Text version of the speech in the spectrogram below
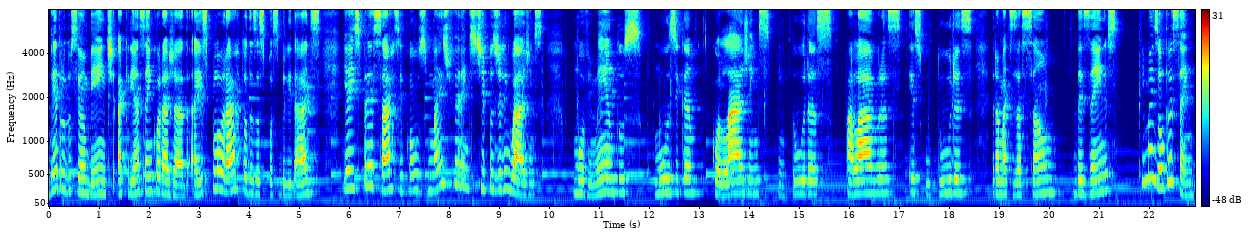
Dentro do seu ambiente, a criança é encorajada a explorar todas as possibilidades e a expressar-se com os mais diferentes tipos de linguagens, movimentos, música, colagens, pinturas, palavras, esculturas, dramatização, desenhos e mais outras 100.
